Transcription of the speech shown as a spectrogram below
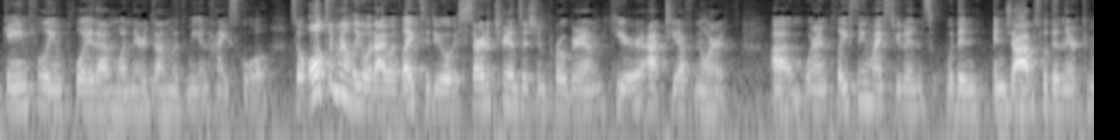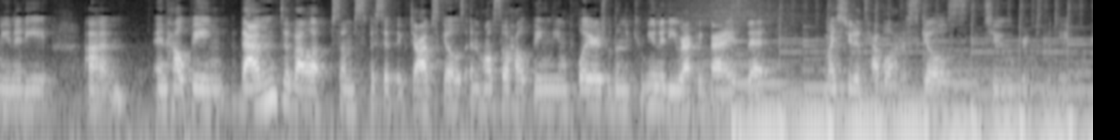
gainfully employ them when they're done with me in high school. So, ultimately, what I would like to do is start a transition program here at TF North. Um, where I'm placing my students within in jobs within their community, um, and helping them develop some specific job skills and also helping the employers within the community recognize that my students have a lot of skills to bring to the table.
